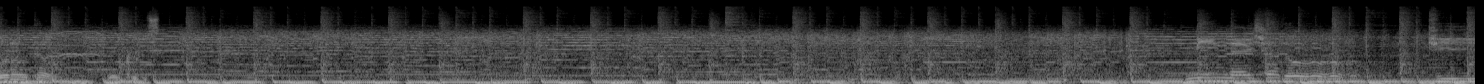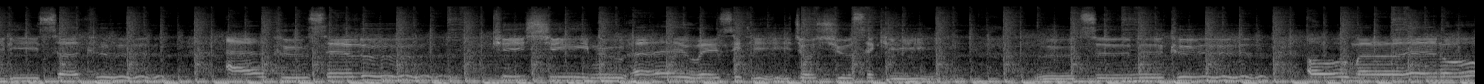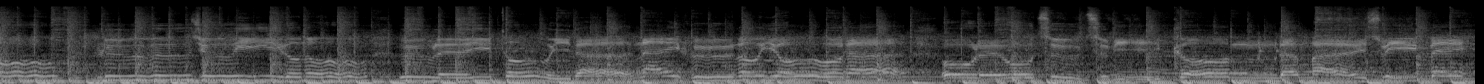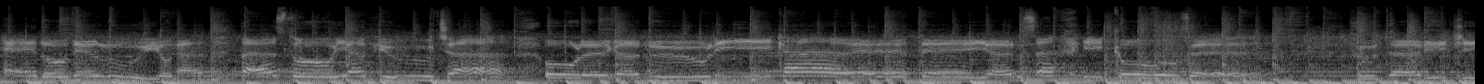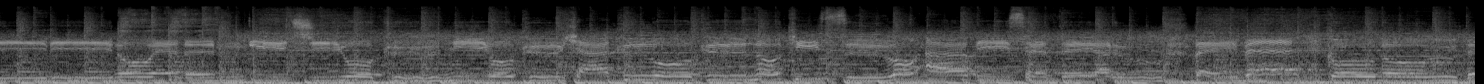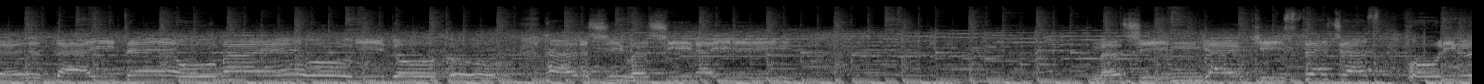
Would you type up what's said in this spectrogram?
この歌を送る。ぜみんなシャドウ切り裂くアクセルきしむハイウェイシティ助手席うつむくお前 semiconda mai sui pedo dell'uiona pastoia fiucia 進撃ンガンジャスポリグ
